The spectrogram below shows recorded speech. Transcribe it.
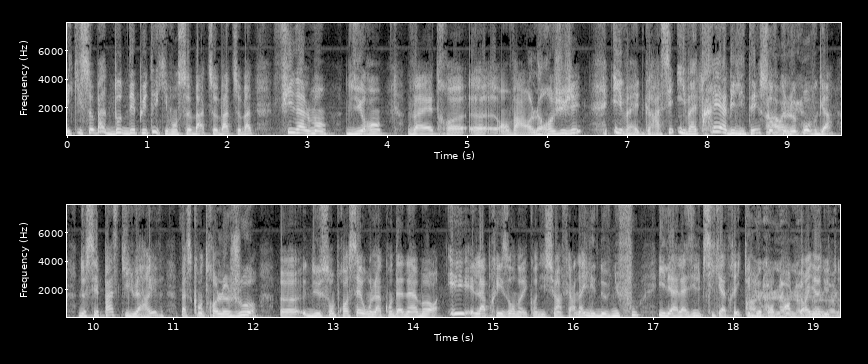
et qui se battent, d'autres députés qui vont se battre, se battre, se battre. Finalement, Durand va être, euh, on va le rejuger, il va être gracié, il va être réhabilité, sauf ah ouais. que le pauvre gars ne sait pas ce qui lui arrive, parce qu'entre le jour euh, de son procès où on l'a condamné à mort et la prison dans les conditions infernales, il est devenu fou. Il est à l'asile plus il oh ne comprend là plus rien du tout.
